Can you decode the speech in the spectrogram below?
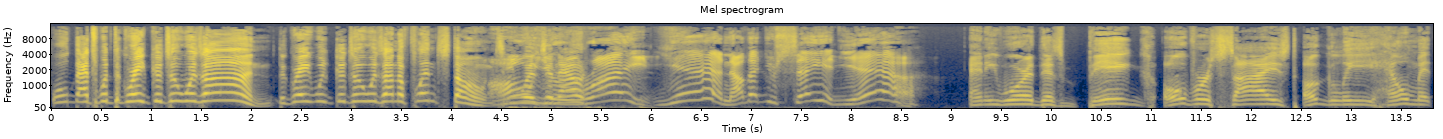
Well, that's what the Great Gazoo was on. The Great Gazoo was on the Flintstones. he oh, was you're out, right. Yeah. Now that you say it, yeah. And he wore this big, oversized, ugly helmet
